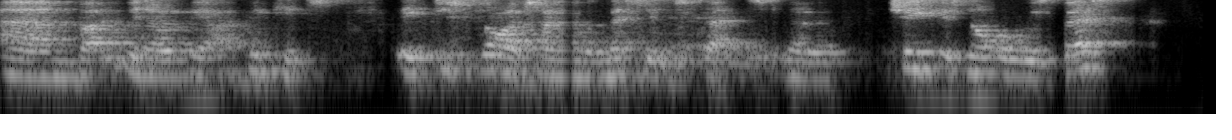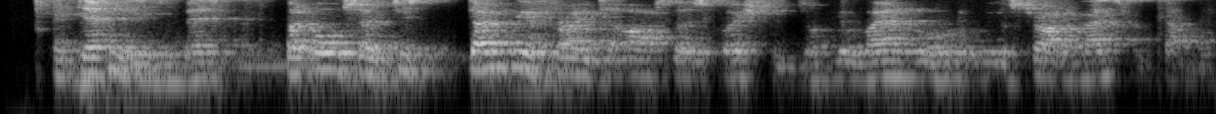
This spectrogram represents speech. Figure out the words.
Um, but, you know, I think it's it just drives home the message that, you know, cheap is not always best It definitely isn't best, but also just don't be afraid to ask those questions of your landlord or your strata management company.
